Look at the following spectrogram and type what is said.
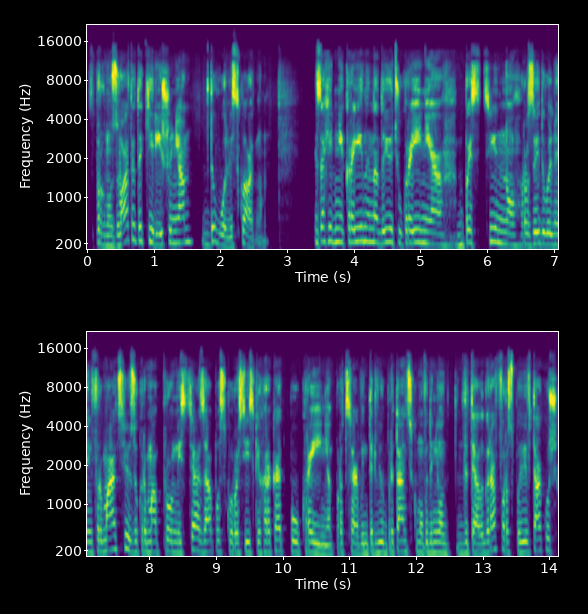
спрогнозувати такі рішення доволі складно. Західні країни надають Україні безцінну розвідувальну інформацію, зокрема про місця запуску російських ракет по Україні. Про це в інтерв'ю британському виданню The Telegraph розповів також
